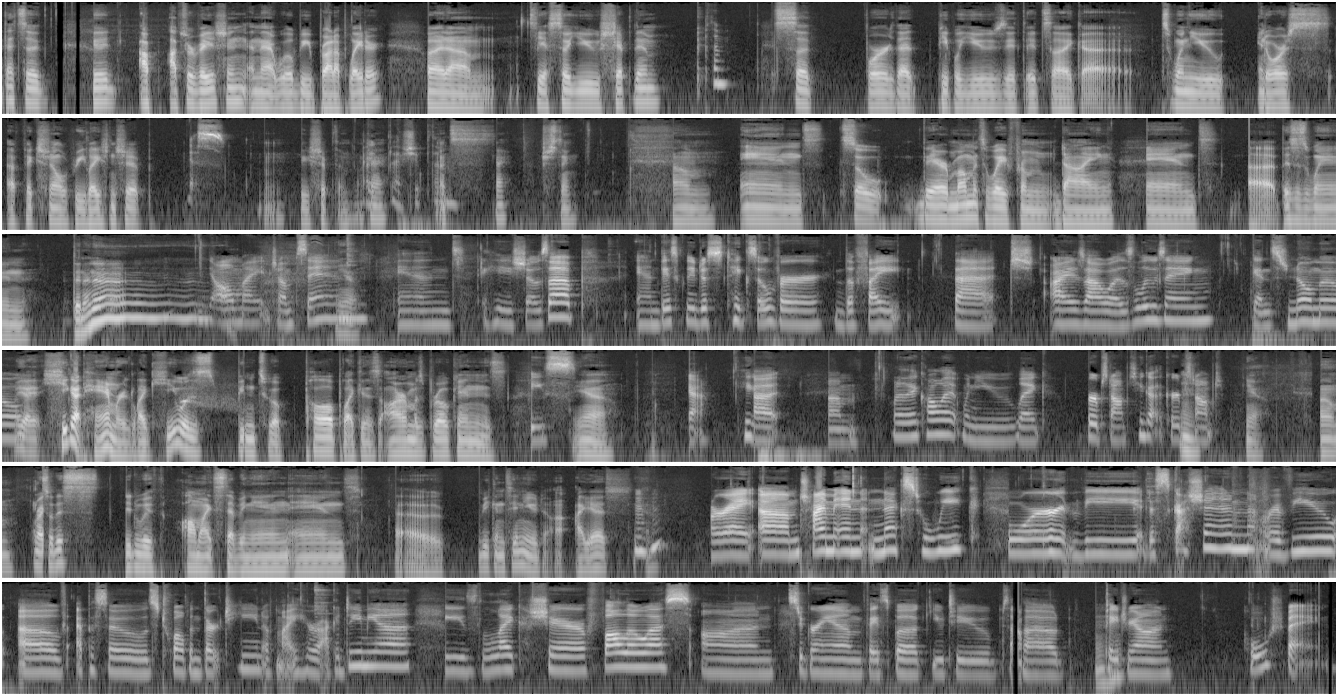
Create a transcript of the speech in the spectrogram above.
That's a good op- observation, and that will be brought up later. But um, yeah. So you ship them. Ship them. It's a word that people use. It it's like uh, it's when you endorse a fictional relationship. Yes, Mm, You ship them. Okay. I, I ship them. That's okay. interesting. Um, and so they're moments away from dying, and uh, this is when. Da-da-da! All Might jumps in Yeah. and he shows up and basically just takes over the fight that Aizawa is losing against Nomu. Yeah, he got hammered. Like he was beaten to a pulp. Like his arm was broken. His Face. yeah. Yeah. He got um what do they call it when you like curb stomped? He got curb stomped. Yeah. Um, right. So this did with All Might stepping in and uh, be continued, I guess. All right. Um, chime in next week for the discussion review of episodes 12 and 13 of My Hero Academia. Please like, share, follow us on Instagram, Facebook, YouTube, SoundCloud, Patreon. Whole shebang.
